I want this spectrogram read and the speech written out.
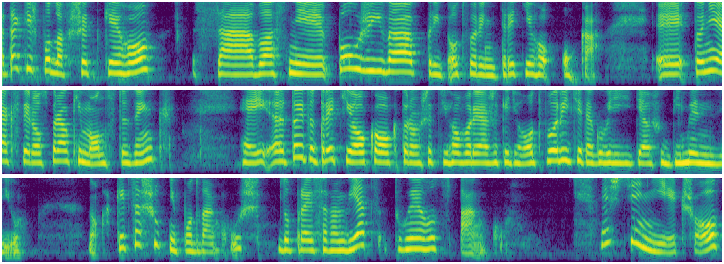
A taktiež podľa všetkého sa vlastne používa pri otvorení tretieho oka. E, to nie je ak z tej rozprávky Monsters Inc., Hej, e, to je to tretie oko, o ktorom všetci hovoria, že keď ho otvoríte, tak uvidíte ďalšiu dimenziu. No a keď sa šupne pod vankúš, dopraje sa vám viac tuhého spánku. Ešte niečo.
